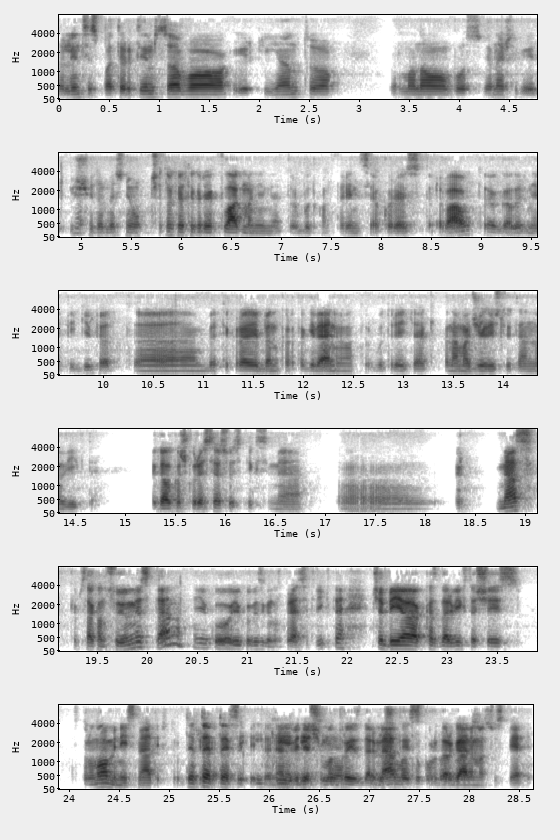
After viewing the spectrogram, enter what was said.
dalinsis patirtim savo ir klientų. Ir manau, bus viena iš tokių iš įdomesnių. Čia tokia tikrai flagmaninė turbūt konferencija, kurioje sudalyvauti, gal ir nepigi, bet, bet tikrai bent kartą gyvenime turbūt reikia kiekvienam adžilistui ten nuvykti. Tai gal kažkuriuose susitiksime ir mes, kaip sakant, su jumis ten, jeigu, jeigu visgi nuspręsit vykti. Čia beje, kas dar vyksta šiais astronominiais metais. Turbūt, taip, taip, taip. Sakyti, ne, 22 dar metais, kur dar galima suspėti.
